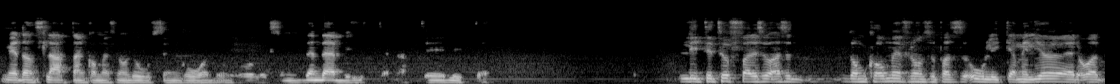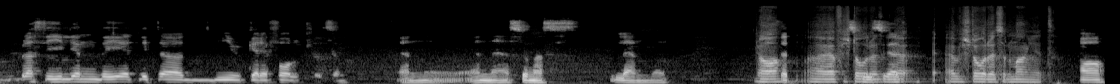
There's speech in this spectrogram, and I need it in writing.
medan Zlatan kommer från Rosengård och, och liksom den där biten. Att det är lite, lite tuffare så. Alltså, de kommer från så pass olika miljöer och att Brasilien det är ett lite ödmjukare folk liksom, än, än näsornas länder. Ja, jag förstår, det, jag- jag, jag förstår resonemanget. Ja,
